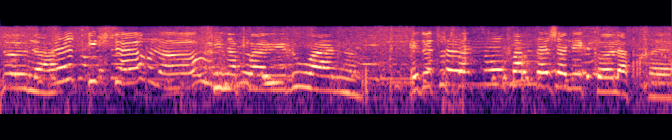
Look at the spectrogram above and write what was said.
deux là. Un tricheur là. Qui n'a pas eu Louane? Et de toute façon, on partage à l'école après.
